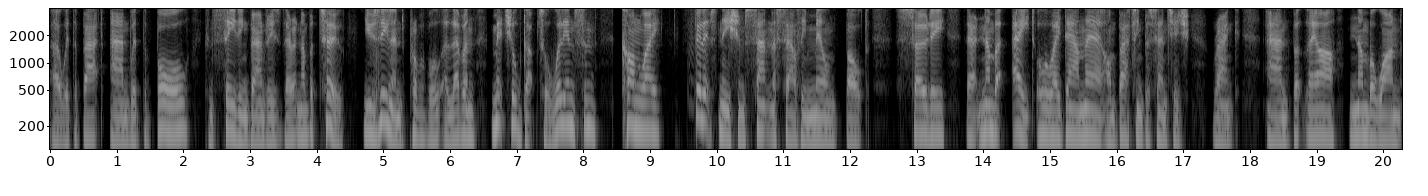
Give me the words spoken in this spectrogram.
uh, with the bat, and with the ball conceding boundaries, they're at number two. New Zealand, probable 11, Mitchell, Guptill, Williamson, Conway, Phillips, Neesham, Santner, Southey, Milne, Boult, Sodhi. They're at number eight, all the way down there on batting percentage rank and but they are number one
